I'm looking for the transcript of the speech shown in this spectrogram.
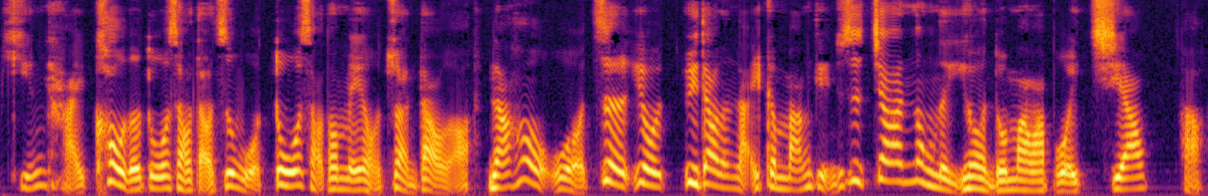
平台扣了多少，导致我多少都没有赚到了，然后我这又遇到了哪一个盲点，就是教案弄了以后，很多妈妈不会教，好。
